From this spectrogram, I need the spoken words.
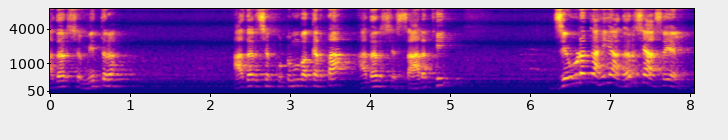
आदर्श मित्र आदर्श कुटुंबकर्ता आदर्श सारथी जेवढं काही आदर्श असेल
